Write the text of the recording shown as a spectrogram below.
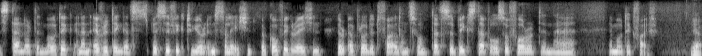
standard in Mautic and then everything that's specific to your installation, your configuration, your uploaded files, and so on. That's a big step also forward in, uh, in Mautic 5. Yeah.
